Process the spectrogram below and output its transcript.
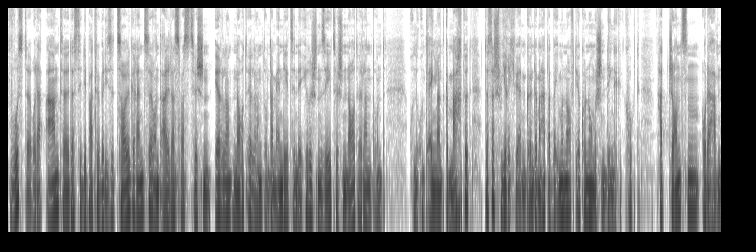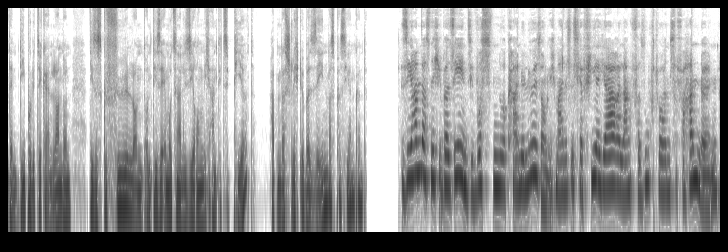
wusste oder ahnte, dass die Debatte über diese Zollgrenze und all das, was zwischen Irland, Nordirland und am Ende jetzt in der irischen See zwischen Nordirland und, und, und England gemacht wird, dass das schwierig werden könnte. Man hat aber immer nur auf die ökonomischen Dinge geguckt. Hat Johnson oder haben denn die Politiker in London dieses Gefühl und, und diese Emotionalisierung nicht antizipiert? Hat man das schlicht übersehen, was passieren könnte? Sie haben das nicht übersehen, sie wussten nur keine Lösung. Ich meine, es ist ja vier Jahre lang versucht worden zu verhandeln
